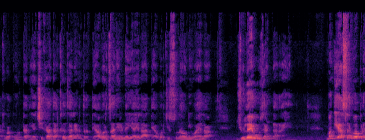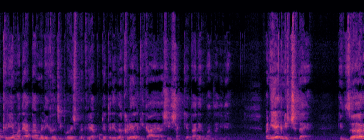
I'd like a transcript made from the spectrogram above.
किंवा कोर्टात याचिका दाखल झाल्यानंतर त्यावरचा निर्णय यायला त्यावरची सुनावणी व्हायला जुलै उजाडणार आहे. मग या सर्व प्रक्रियेमध्ये आता मेडिकलची प्रवेश प्रक्रिया कुठेतरी रखडेल की काय अशी शक्यता निर्माण झालेली आहे. पण एक निश्चित आहे की जर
